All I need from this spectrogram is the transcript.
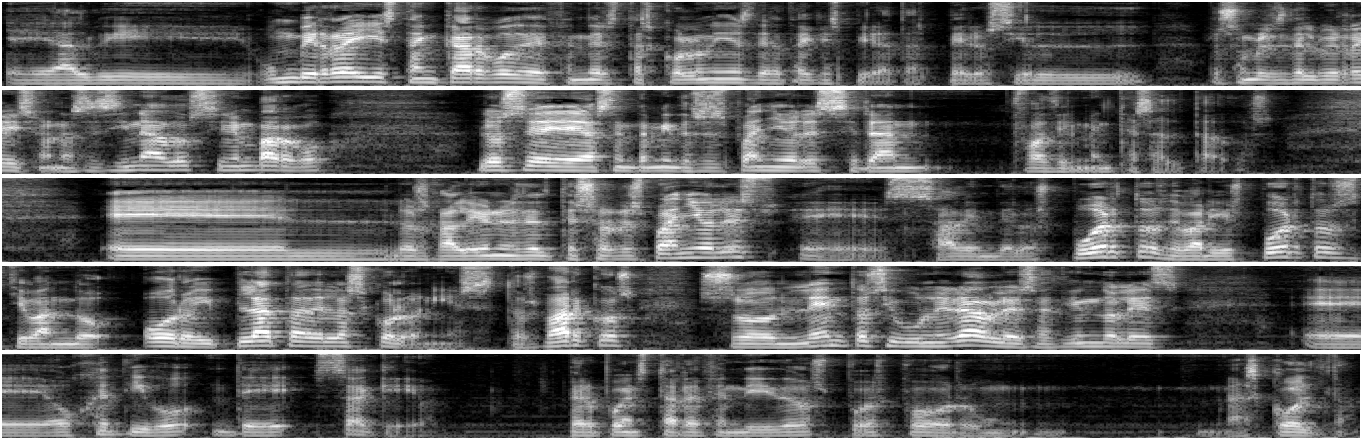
Eh, un virrey está en cargo de defender estas colonias de ataques piratas, pero si los hombres del virrey son asesinados, sin embargo, los eh, asentamientos españoles serán fácilmente asaltados los galeones del Tesoro españoles eh, salen de los puertos, de varios puertos, llevando oro y plata de las colonias. Estos barcos son lentos y vulnerables, haciéndoles eh, objetivo de saqueo. Pero pueden estar defendidos pues, por una escolta.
